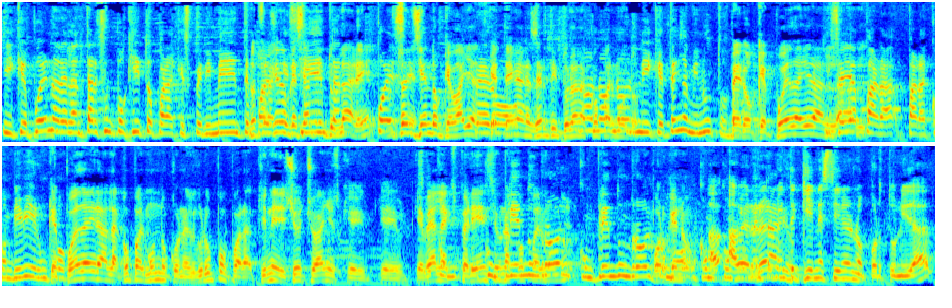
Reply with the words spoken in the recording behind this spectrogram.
y que pueden adelantarse un poquito para que experimenten. No estoy para diciendo que sea sientan. titular, ¿eh? No estoy diciendo que vaya- que tenga que ser titular en la no, Copa no, del no, Mundo. ni que tenga minutos. ¿no? Pero que pueda ir al, Quizá ya para, para convivir un que poco. pueda ir a la Copa del Mundo con el grupo, para tiene 18 años, que, que- que vea la experiencia de una cumpliendo Copa un del rol, Mundo. Cumpliendo un rol ¿Por como, no? como A, a ver, realmente quiénes tienen oportunidad,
